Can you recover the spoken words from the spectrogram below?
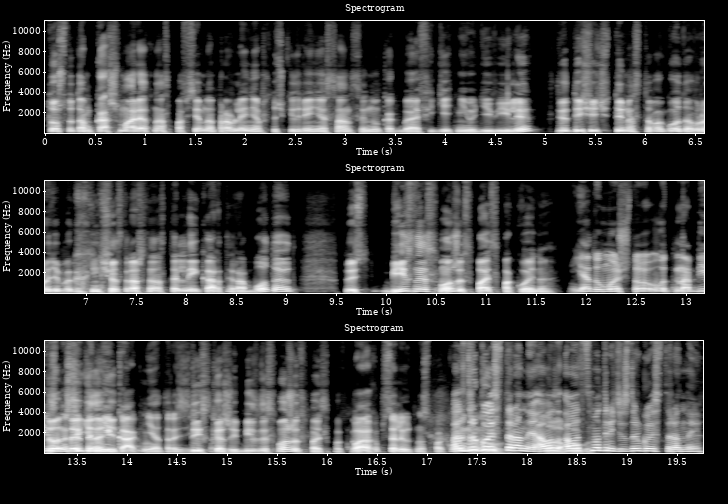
То, что там кошмарят нас по всем направлениям с точки зрения санкций, ну, как бы офигеть не удивили. С 2014 года вроде бы как ничего страшного, остальные карты работают. То есть бизнес может спать спокойно. Я думаю, что вот на бизнес да, да, это Геннадий, никак не отразится. Ты скажи, бизнес может спать спокойно? Абсолютно спокойно. А с другой ну, стороны, а вот, а вот смотрите, с другой стороны,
